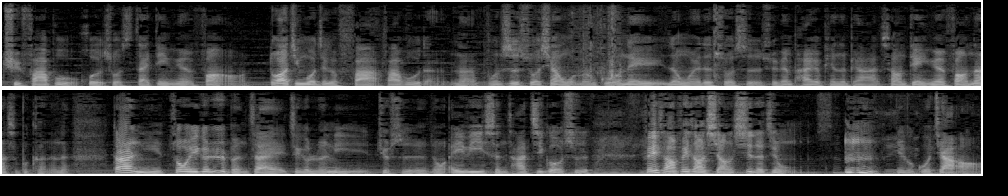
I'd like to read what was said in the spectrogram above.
去发布或者说是在电影院放啊，都要经过这个发发布的。那不是说像我们国内认为的，说是随便拍个片子啪上电影院放，那是不可能的。当然，你作为一个日本在这个伦理就是这种 AV 审查机构是非常非常详细的这种 一个国家啊，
